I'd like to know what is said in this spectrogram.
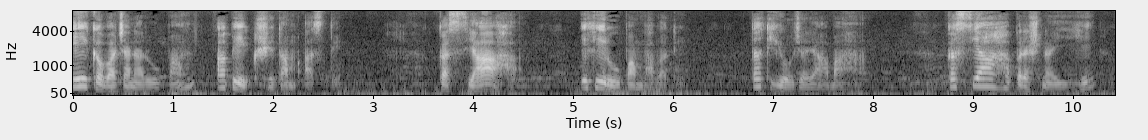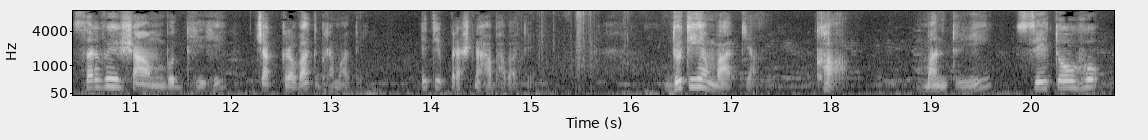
एकवचनरूपम् अपेक्षितम् अस्ति। कस्याः इति रूपं भवति। तत् योजयामः। कस्याः प्रश्नैः सर्वेषां बुद्धिः चक्रवत् भ्रमति इति प्रश्नः भवति। द्वितीयं वाक्यं ख। मन्त्री सेतोः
